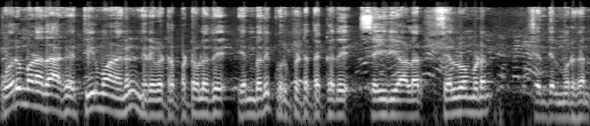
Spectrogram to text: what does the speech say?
ஒருமனதாக தீர்மானங்கள் நிறைவேற்றப்பட்டுள்ளது என்பது குறிப்பிடத்தக்கது. செய்தியாளர் செல்வமுடன் செந்தில் முருகன்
